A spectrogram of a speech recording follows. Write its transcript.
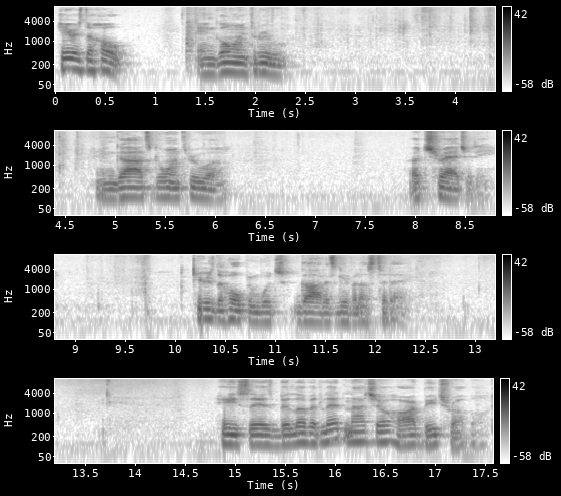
Here is the hope in going through, and God's going through a, a tragedy. Here's the hope in which God has given us today. He says, Beloved, let not your heart be troubled.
